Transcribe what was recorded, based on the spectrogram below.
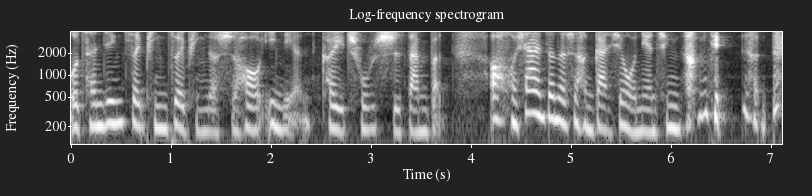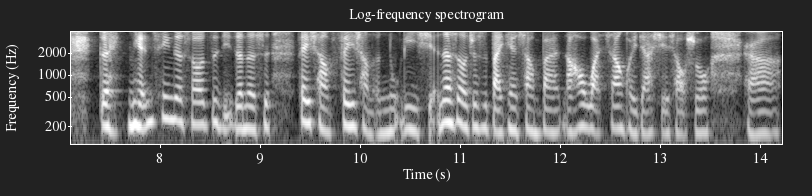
我曾经最拼最拼的时候，一年可以出十三本哦。我现在真的是很感谢我年轻 年对年轻的时候自己真的是非常非常的努力写。那时候就是白天上班，然后晚上回家写小说，然后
